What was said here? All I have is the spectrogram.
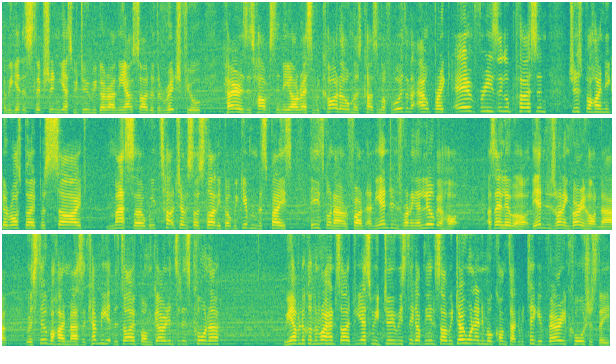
Can we get the slipstream? Yes, we do. We go around the outside with the rich fuel. Perez is harvesting the ERS, and Ricciardo almost cuts him off. We're going to outbreak every single person just behind Nico Rosberg, beside Massa. We touch ever so slightly, but we give him the space. He's gone out in front, and the engine's running a little bit hot. I say a little bit hot. The engine's running very hot now. We're still behind Massa. Can we get the dive bomb going into this corner? We have a look on the right hand side. Yes, we do. We stick up the inside. We don't want any more contact. We take it very cautiously.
